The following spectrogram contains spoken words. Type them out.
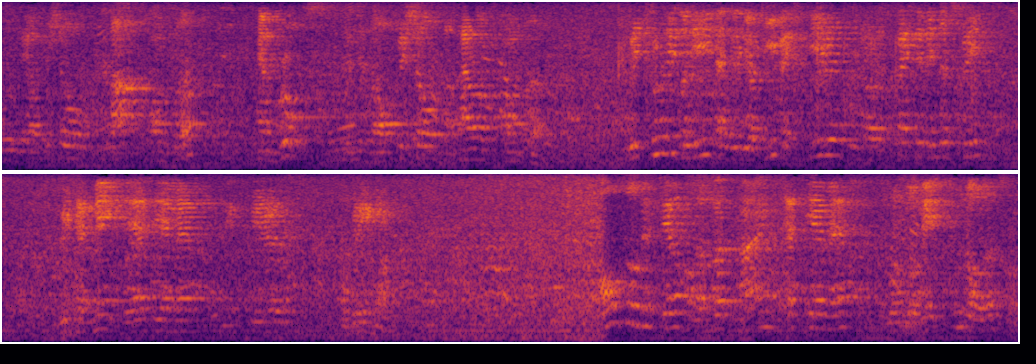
who is the official car sponsor, and Brooks, which is the official apparel sponsor. We truly believe that with your deep experience in your respective industries, we can make the SCMS an experience a winning one. Also this year, for the first time, SCMS will donate $2 from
